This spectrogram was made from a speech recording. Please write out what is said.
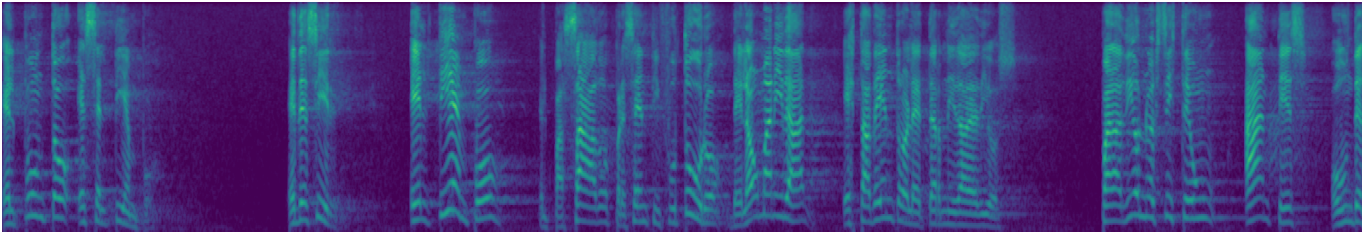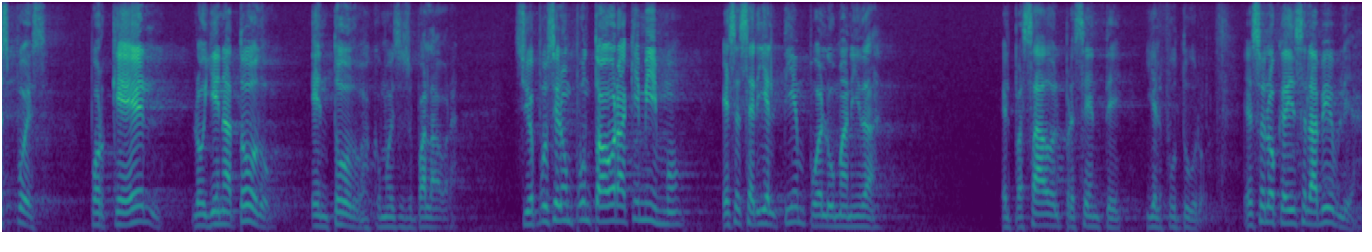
El punto es el tiempo. Es decir, el tiempo, el pasado, presente y futuro de la humanidad está dentro de la eternidad de Dios. Para Dios no existe un antes o un después, porque Él lo llena todo, en todo, como dice su palabra. Si yo pusiera un punto ahora aquí mismo, ese sería el tiempo de la humanidad, el pasado, el presente y el futuro. Eso es lo que dice la Biblia,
